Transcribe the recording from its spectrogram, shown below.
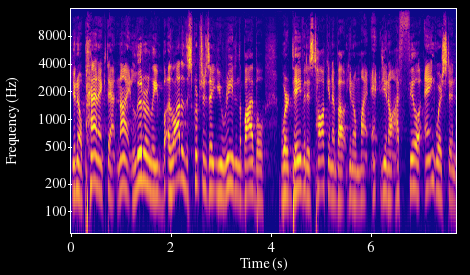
you know, panicked at night. Literally, a lot of the scriptures that you read in the Bible where David is talking about, you know, my, you know, I feel anguished and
